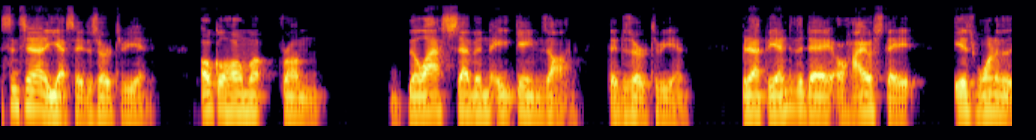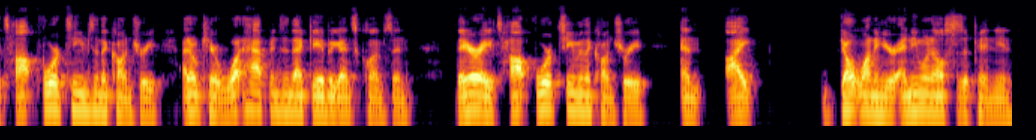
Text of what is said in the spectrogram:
Cincinnati, yes, they deserve to be in. Oklahoma, from the last seven, eight games on, they deserve to be in. But at the end of the day, Ohio State is one of the top four teams in the country. I don't care what happens in that game against Clemson. They are a top four team in the country. And I don't want to hear anyone else's opinion.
